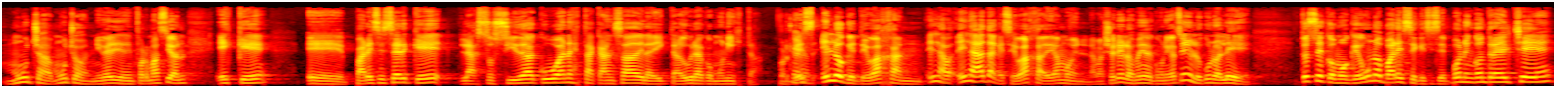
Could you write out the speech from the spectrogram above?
muchos niveles de información es que eh, parece ser que la sociedad cubana está cansada de la dictadura comunista. Porque Claro. es, es lo que te bajan, es la, es la data que se baja, digamos, en la mayoría de los medios de comunicación y lo que uno lee. Entonces, como que uno parece que si se pone en contra del Che,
